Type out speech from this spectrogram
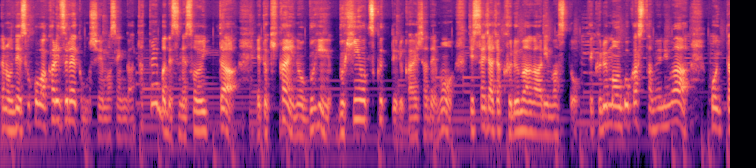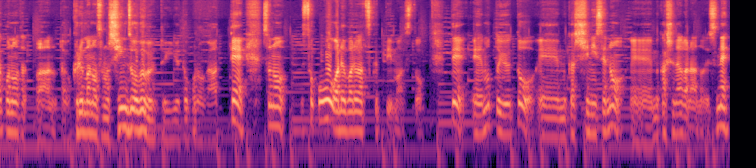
なので、そこ分かりづらいかもしれませんが、例えばですね、そういった、えっと、機械の部品、部品を作っている会社でも、実際じゃあ、じゃあ車がありますと。で、車を動かすためには、こういったこの、あの車のその心臓部分というところがあって、その、そこを我々は作っていますと。で、えー、もっと言うと、えー、昔、老舗の、えー、昔ながらのですね、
